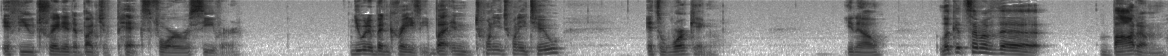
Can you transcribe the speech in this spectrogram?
if you traded a bunch of picks for a receiver. You would have been crazy. But in 2022, it's working. You know, look at some of the bottom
